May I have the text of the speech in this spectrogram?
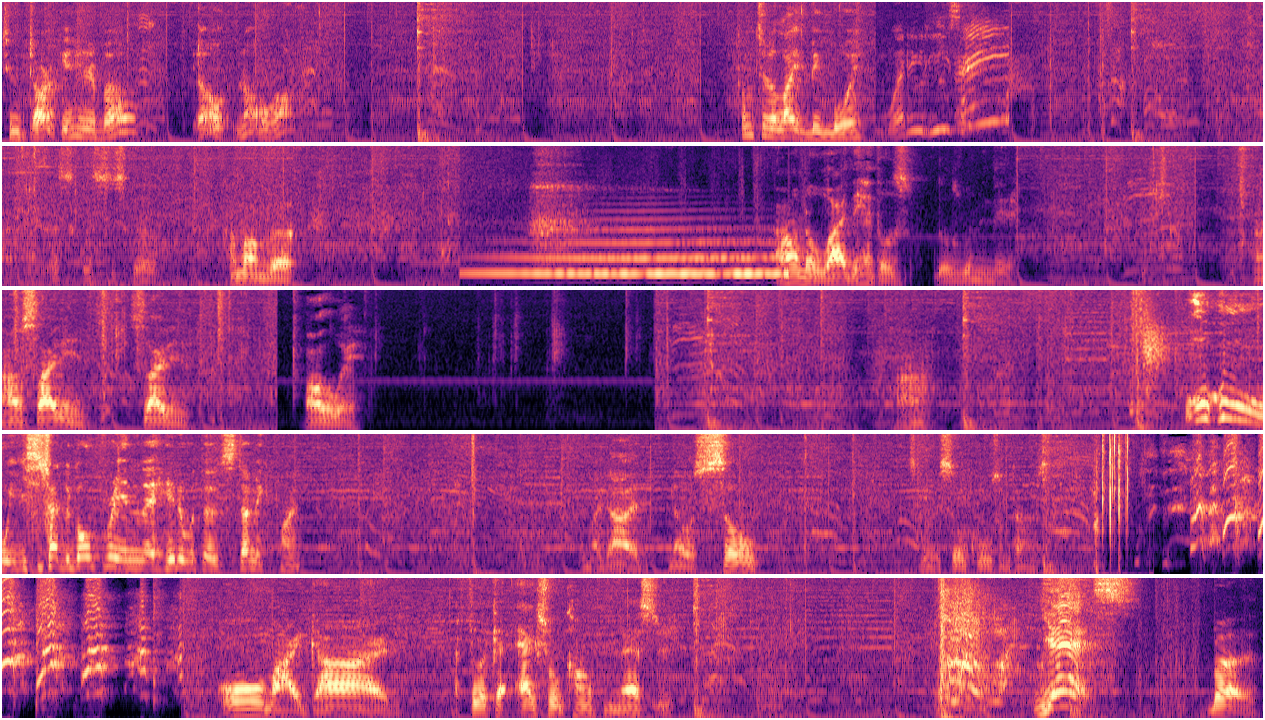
Too dark in here, bro. Yo, no, wrong. Come to the light, big boy. What did he say? Let's let's just go. Come on, bro. I don't know why they had those those women there. Uh-huh, slide in, slide in, all the way. Uh huh. Ooh, she tried to go for it and I hit it with a stomach punch. Oh my god, that was so. This game is so cool sometimes. Oh my god. I feel like an actual Kung Fu master. Yes! Bruh.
